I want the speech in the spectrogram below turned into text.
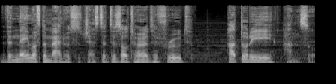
The name of the man who suggested this alternative route? Hattori Hanzo.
